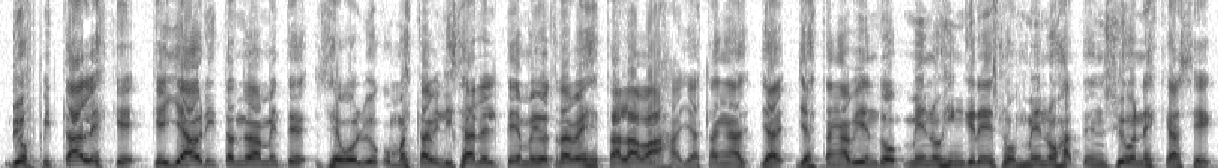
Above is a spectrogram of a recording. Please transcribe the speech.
de hospitales que, que ya ahorita nuevamente se volvió como a estabilizar el tema y otra vez está a la baja. Ya están, ya, ya están habiendo menos ingresos, menos atenciones que hace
